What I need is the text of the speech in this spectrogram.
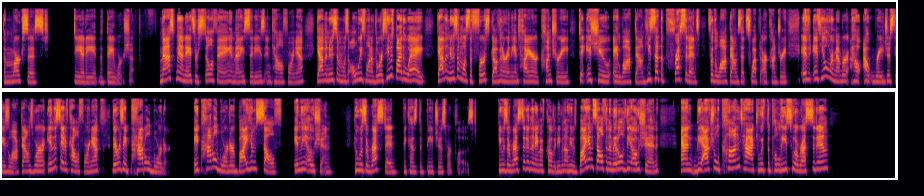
the Marxist deity that they worship. Mask mandates are still a thing in many cities in California. Gavin Newsom was always one of the worst. He was, by the way, Gavin Newsom was the first governor in the entire country to issue a lockdown. He set the precedent for the lockdowns that swept our country. If, if you'll remember how outrageous these lockdowns were, in the state of California, there was a paddle boarder, a paddle boarder by himself in the ocean who was arrested because the beaches were closed. He was arrested in the name of COVID, even though he was by himself in the middle of the ocean and the actual contact with the police who arrested him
